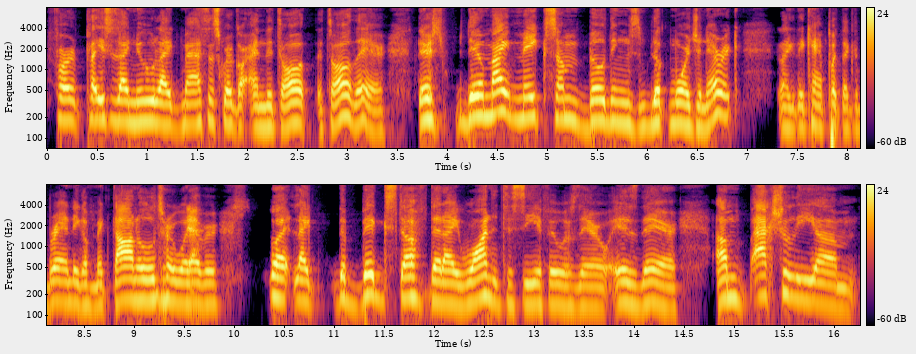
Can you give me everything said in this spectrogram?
for places I knew like Madison Square Garden, and it's all it's all there. There's they might make some buildings look more generic, like they can't put like the branding of McDonald's or whatever. Yeah. But like the big stuff that I wanted to see if it was there is there. I'm actually um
